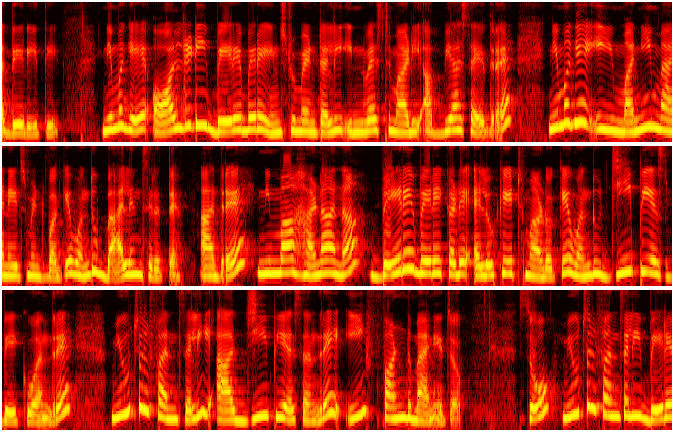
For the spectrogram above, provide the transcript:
ಅದೇ ರೀತಿ. ನಿಮಗೆ ಆಲ್ರೆಡಿ ಬೇರೆ ಬೇರೆ ಇನ್ಸ್ಟ್ರೂಮೆಂಟಲ್ಲಿ ಇನ್ವೆಸ್ಟ್ ಮಾಡಿ ಅಭ್ಯಾಸ ಇದ್ದರೆ ನಿಮಗೆ ಈ ಮನಿ ಮ್ಯಾನೇಜ್ಮೆಂಟ್ ಬಗ್ಗೆ ಒಂದು ಬ್ಯಾಲೆನ್ಸ್ ಇರುತ್ತೆ. ಆದರೆ ನಿಮ್ಮ ಹಣನ ಬೇರೆ ಬೇರೆ ಕಡೆ ಅಲೋಕೇಟ್ ಮಾಡೋಕ್ಕೆ ಒಂದು ಜಿ ಪಿ ಎಸ್ ಬೇಕು ಅಂದರೆ ಮ್ಯೂಚುವಲ್ ಫಂಡ್ಸಲ್ಲಿ ಆ ಜಿ ಪಿ ಎಸ್ ಅಂದರೆ ಈ ಫಂಡ್ ಮ್ಯಾನೇಜರ್ ಸೊ ಮ್ಯೂಚುವಲ್ ಫಂಡ್ಸಲ್ಲಿ ಬೇರೆ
